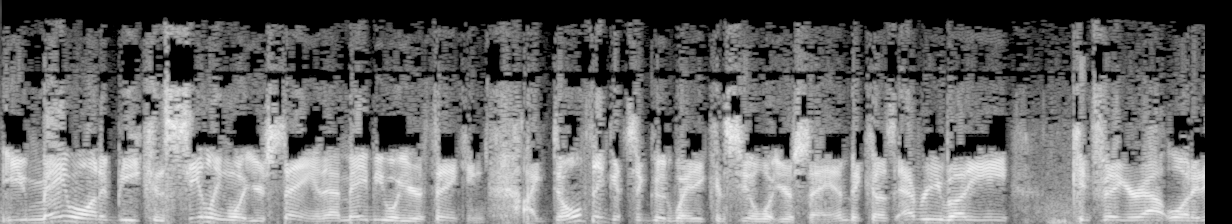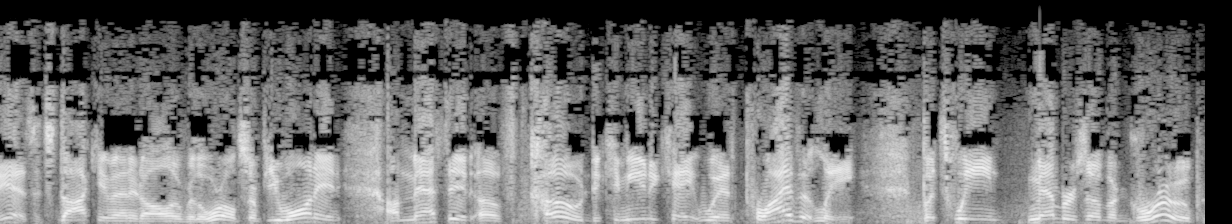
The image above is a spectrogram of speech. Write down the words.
you may want to be concealing what you're saying, and that may be what you're thinking. I don't think it's a good way to conceal what you're saying because everybody can figure out what it is. It's documented all over the world. So if you wanted a method of code to communicate with privately between members of a group,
